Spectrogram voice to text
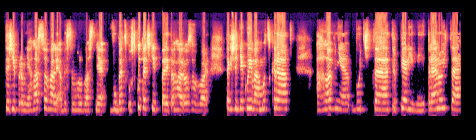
kteří pro mě hlasovali, aby se mohl vlastně vůbec uskutečnit tady tenhle rozhovor. Takže děkuji vám moc krát a hlavně buďte trpěliví, trénujte,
